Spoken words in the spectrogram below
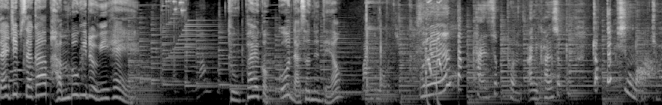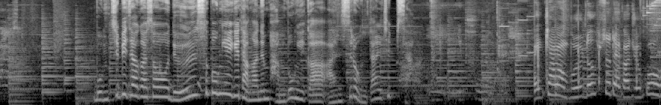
딸 집사가 반봉이를 위해 두 팔 걷고 나섰는데요. 많이 먹으니까. 분유는 딱 반 스푼 아니 반 스푼 조금씩 넣어주면 몸집이 작아서 늘 스봉이에게 당하는 반봉이가 안쓰러운 딸 집사. 이, 이 분유를 이렇게 하면 물도 흡수돼가지고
